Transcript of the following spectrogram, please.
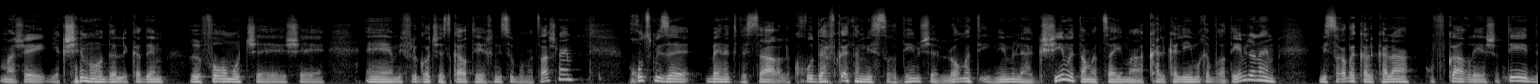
מה שיקשה מאוד על לקדם רפורמות שהמפלגות שהזכרתי הכניסו במצע שלהם. חוץ מזה, בנט וסער לקחו דווקא את המשרדים שלא מתאימים להגשים את המצעים הכלכליים-חברתיים שלהם. משרד הכלכלה הופקר ליש עתיד,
